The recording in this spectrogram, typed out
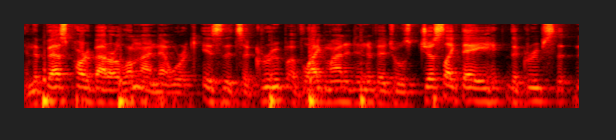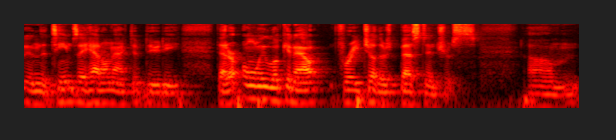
And the best part about our alumni network is that it's a group of like-minded individuals, just like they, the groups that, and the teams they had on active duty, that are only looking out for each other's best interests. Um,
